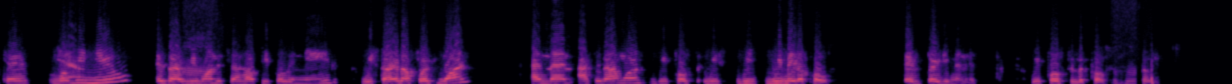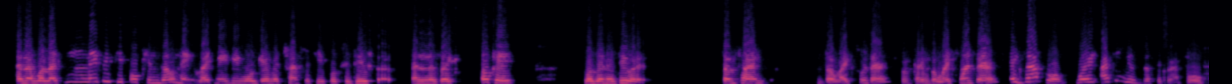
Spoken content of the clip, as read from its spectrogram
Okay, what Yeah. we knew is that we Mm. wanted to help people in need. We started off with one, and then after that one, we posted we we we made a post in 30 minutes. We posted the post, Mhm. and then we're like, hmm, maybe people can donate. Like maybe we'll give a chance for people to do stuff. And it's like, okay, we're gonna do it. Sometimes the likes were there, sometimes the likes weren't there. Example, wait, I can use this example.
